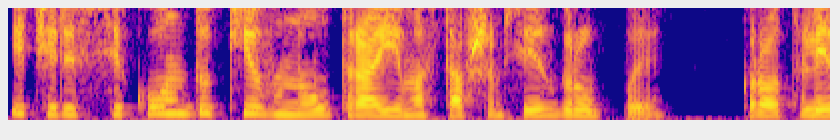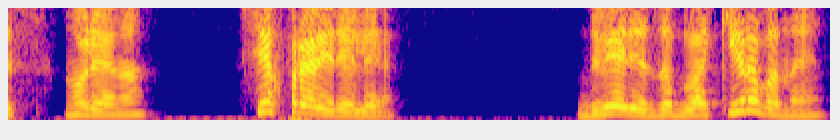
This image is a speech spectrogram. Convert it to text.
И через секунду кивнул троим оставшимся из группы. «Крот, Лис, Мурена. Всех проверили?» «Двери заблокированы?»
